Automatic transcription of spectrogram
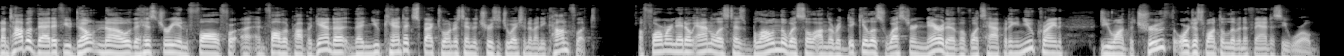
But on top of that, if you don't know the history and fall for, uh, and fall of propaganda, then you can't expect to understand the true situation of any conflict. A former NATO analyst has blown the whistle on the ridiculous Western narrative of what's happening in Ukraine. Do you want the truth or just want to live in a fantasy world?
